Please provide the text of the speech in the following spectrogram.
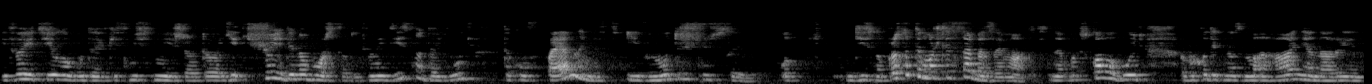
і твоє тіло буде якесь міцніше. От, є, що єдиноборства дають? Вони дійсно дають таку впевненість і внутрішню силу. От дійсно, просто ти можеш для себе займатися. Не обов'язково будуть виходити на змагання, на ринг.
